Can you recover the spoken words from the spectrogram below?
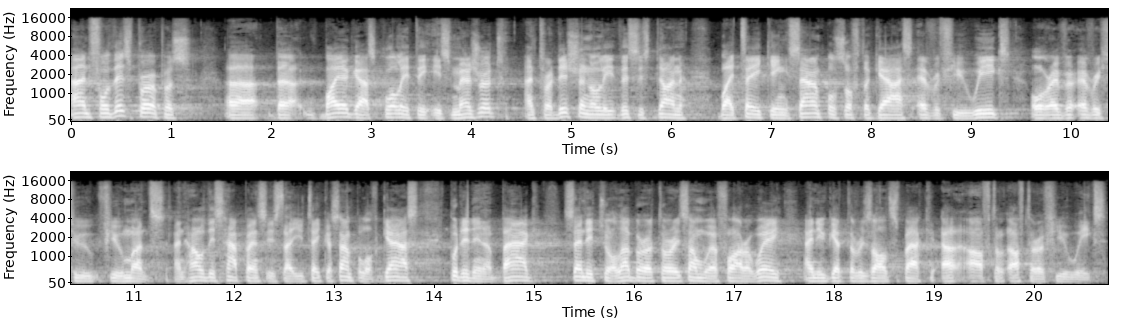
And for this purpose, uh, the biogas quality is measured, and traditionally this is done by taking samples of the gas every few weeks or every, every few, few months. And how this happens is that you take a sample of gas, put it in a bag, send it to a laboratory somewhere far away, and you get the results back uh, after, after a few weeks.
